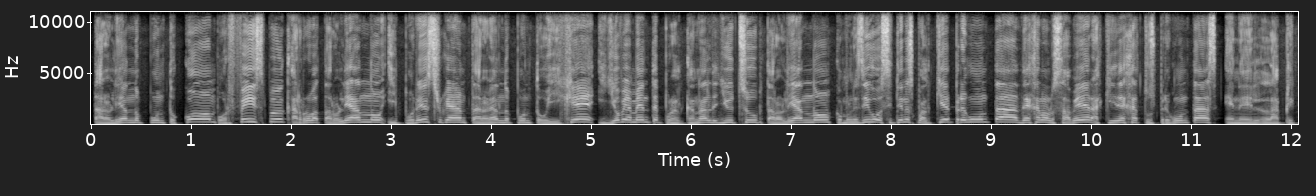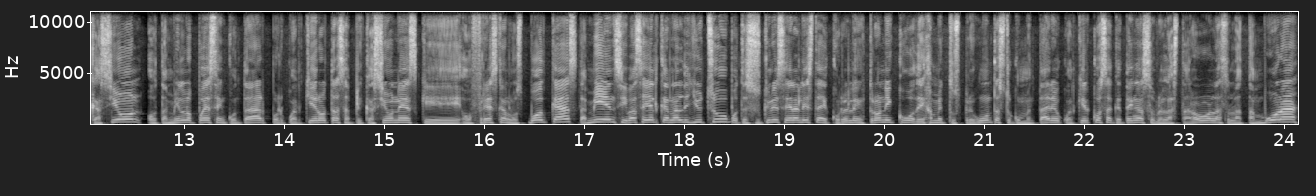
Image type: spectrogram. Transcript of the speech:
taroleando.com, por Facebook, arroba taroleando y por Instagram, taroleando.ig y obviamente por el canal de YouTube Taroleando. Como les digo, si tienes cualquier pregunta, déjanos saber. Aquí deja tus preguntas en la aplicación o también lo puedes encontrar por cualquier otras aplicaciones que ofrezcan los podcasts. También, si vas ahí al canal de YouTube o te suscribes a la lista de correo electrónico, déjame tus preguntas, tu comentario, cualquier cosa que tengas sobre las tarolas o la tambora.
